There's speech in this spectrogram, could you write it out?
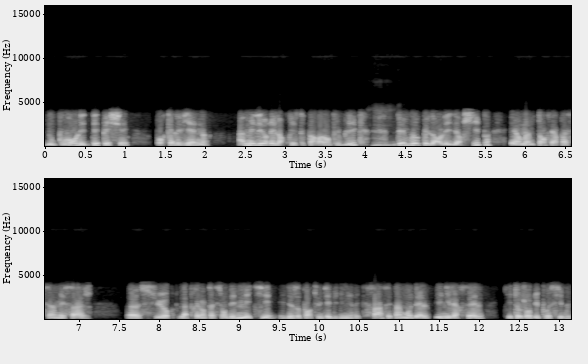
nous pouvons les dépêcher pour qu'elles viennent améliorer leur prise de parole en public, mmh. développer leur leadership et en même temps faire passer un message sur la présentation des métiers et des opportunités du numérique. Ça, c'est un modèle universel qui est aujourd'hui possible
